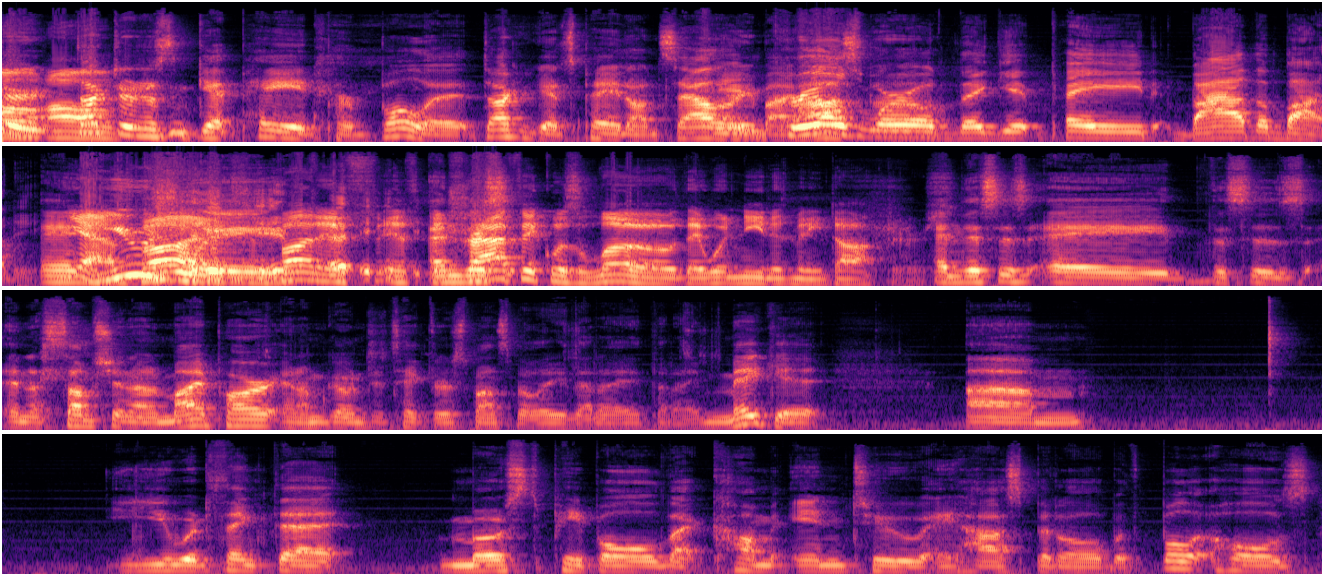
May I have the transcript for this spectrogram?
doctor all- doctor doesn't get paid per bullet. Doctor gets paid on salary In by Creel's hospital. world, they get paid by the body. and yeah, usually, but, but if, if the And this- traffic was low, they wouldn't need as many doctors. and this is a this is an assumption on my part, and I'm going to take the responsibility that I that I make it. Um, you would think that most people that come into a hospital with bullet holes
